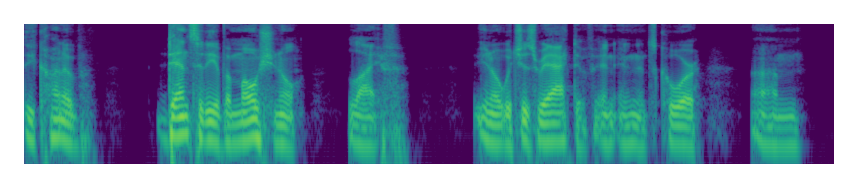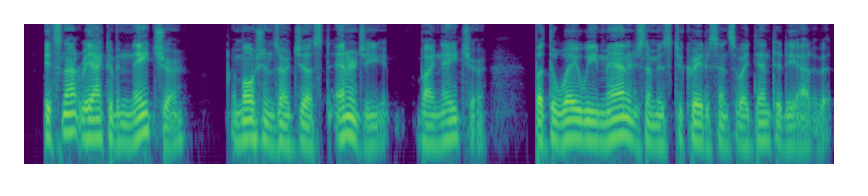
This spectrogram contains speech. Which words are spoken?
the kind of density of emotional life, you know, which is reactive in, in its core. Um, it's not reactive in nature. Emotions are just energy by nature, but the way we manage them is to create a sense of identity out of it.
